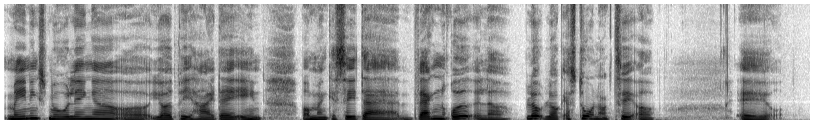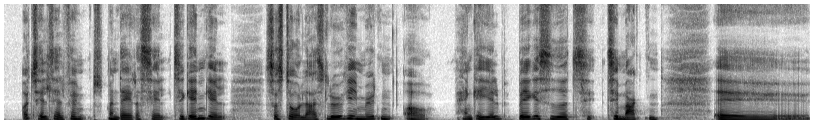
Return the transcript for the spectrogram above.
meningsmålinger, og JP har i dag en, hvor man kan se, at der er hverken rød eller blå blok er stor nok til at, øh, og tælle til 90 mandater selv. Til gengæld så står Lars Løkke i midten, og han kan hjælpe begge sider til, til magten. Øh,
